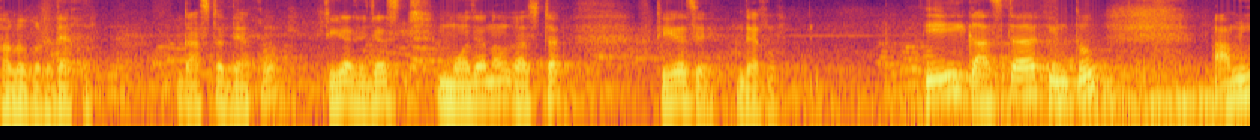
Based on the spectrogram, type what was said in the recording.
ভালো করে, দেখো। গাছটা দেখো, ঠিক আছে? জাস্ট মজা নাও গাছটা, ঠিক আছে? দেখো। এই গাছটা কিন্তু আমি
